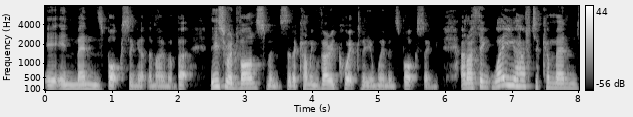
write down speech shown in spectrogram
in- men's boxing at the moment. But these are advancements that are coming very quickly in women's boxing, and I think where you have to commend,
